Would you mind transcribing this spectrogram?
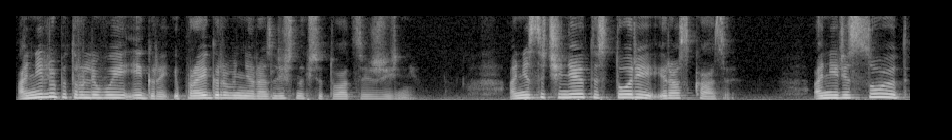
Они любят ролевые игры и проигрывание различных ситуаций жизни. Они сочиняют истории и рассказы. Они рисуют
